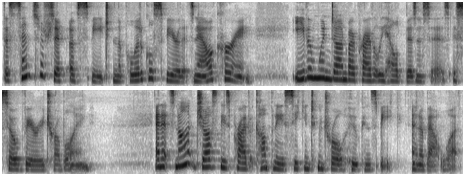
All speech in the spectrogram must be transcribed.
the censorship of speech in the political sphere that's now occurring even when done by privately held businesses, is so very troubling. And it's not just these private companies seeking to control who can speak and about what.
